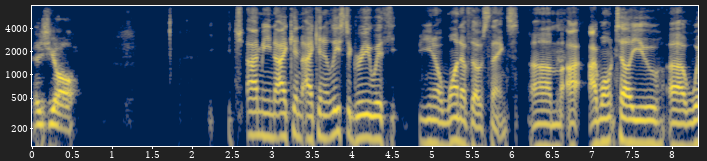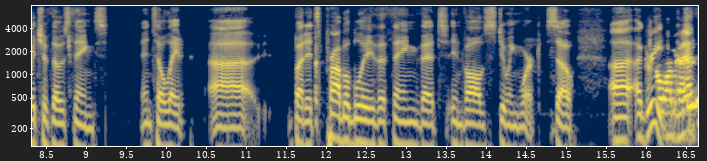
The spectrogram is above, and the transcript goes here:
as y'all. I mean, I can I can at least agree with you know one of those things. Um, I, I won't tell you uh, which of those things until later. Uh, but it's probably the thing that involves doing work. So, uh, agree. Oh, and, that's,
